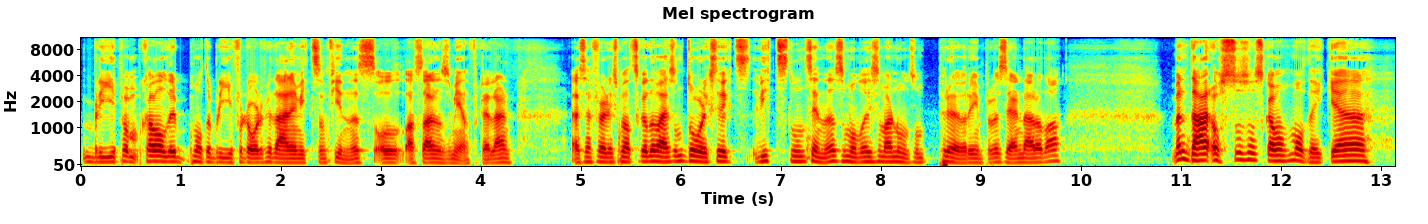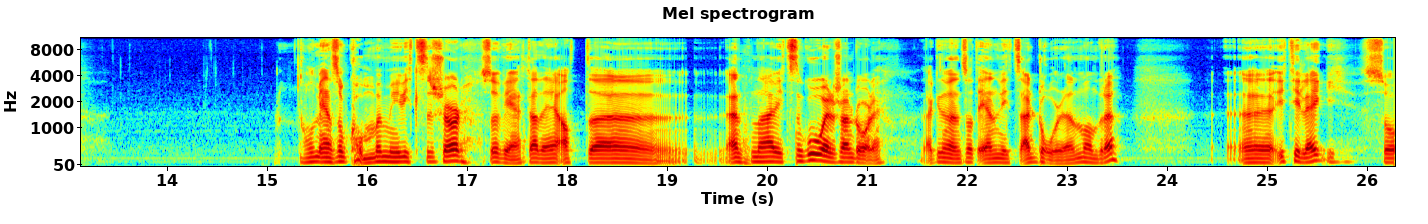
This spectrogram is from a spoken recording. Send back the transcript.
på, kan aldri på en måte bli for dårlig, fordi det er en vits som finnes, og altså, det er noen som gjenforteller den. Så jeg føler liksom at Skal det være sånn dårligste vits, vits noensinne, så må det liksom være noen som prøver å improvisere den der og da. Men der også så skal man på en måte ikke Om en som kommer med mye vitser sjøl, så vet jeg det at uh, enten er vitsen god, eller så er den dårlig. Det er ikke nødvendigvis at én vits er dårligere enn den andre. Uh, I tillegg så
